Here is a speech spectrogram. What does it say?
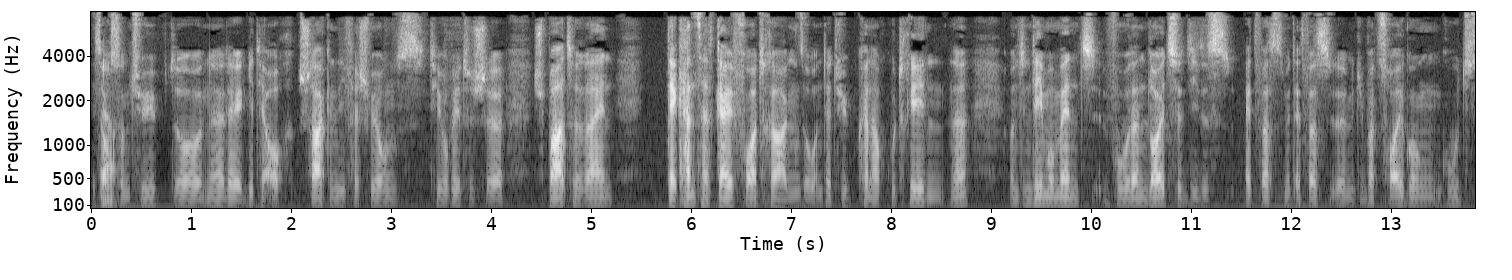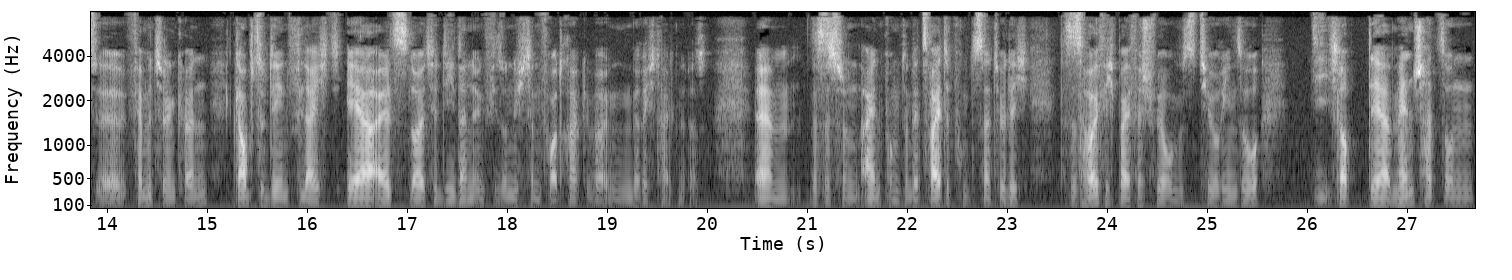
Ist ja. auch so ein Typ, so, ne, der geht ja auch stark in die verschwörungstheoretische Sparte rein der kann es halt geil vortragen so und der Typ kann auch gut reden, ne? Und in dem Moment, wo dann Leute, die das etwas mit etwas äh, mit Überzeugung gut äh, vermitteln können, glaubst du denen vielleicht eher als Leute, die dann irgendwie so einen nüchternen Vortrag über irgendeinen Bericht halten oder so. Ähm, das ist schon ein Punkt. Und der zweite Punkt ist natürlich, das ist häufig bei Verschwörungstheorien so, die, ich glaube, der Mensch hat so ein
